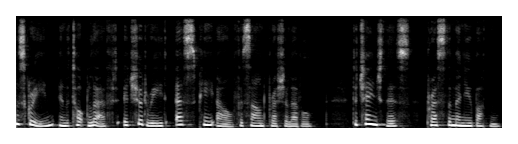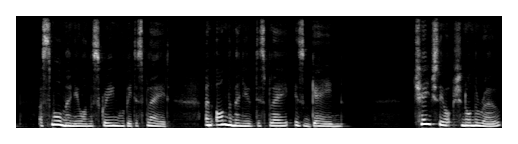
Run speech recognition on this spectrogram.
On the screen, in the top left, it should read SPL for sound pressure level. To change this, press the menu button. A small menu on the screen will be displayed, and on the menu display is Gain. Change the option on the row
